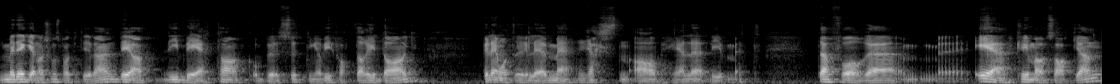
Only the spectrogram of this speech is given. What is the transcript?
med det generasjonsperspektivet, det at de vedtak og beslutninger vi fatter i dag, vil jeg måtte leve med resten av hele livet mitt. Derfor eh, er klimasaken,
